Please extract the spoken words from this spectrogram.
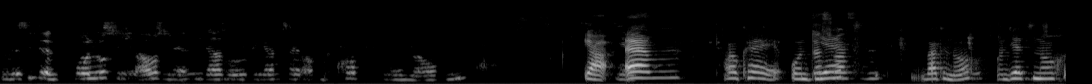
Und das sieht dann voll lustig aus, wenn die da so die ganze Zeit auf dem Kopf rumlaufen. Ja, Ja. ähm, Okay, und jetzt, war's. warte noch, und jetzt noch,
